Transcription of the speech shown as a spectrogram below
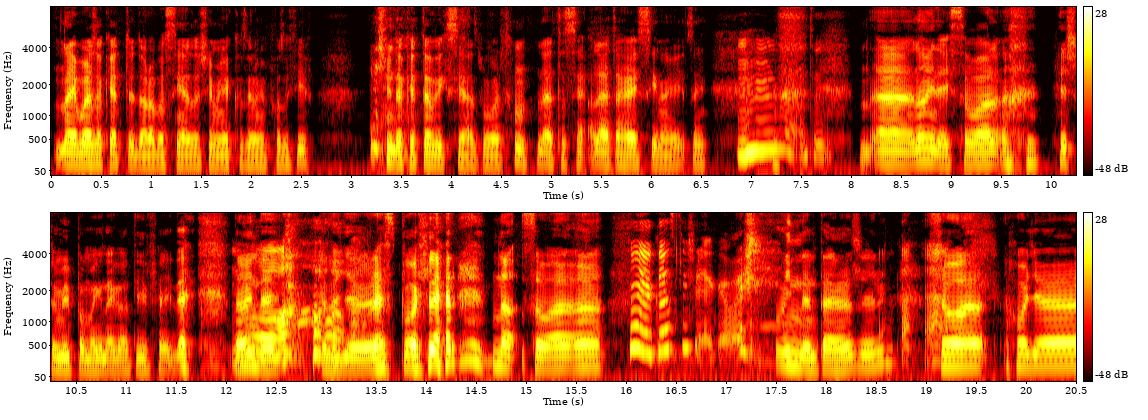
nagyjából ez a kettő darab a színházas élmények közül, ami pozitív, és mind a kettő a végszínházban volt. Hm, lehet, a, lehet a helyszíne izé. Mhm, lehet, hogy... Na mindegy, szóval, és a MIPA meg negatív hely, de na mindegy, ez egy előre spoiler. Na, szóval, uh, Ők azt is el kell mesélni. mindent elmesélünk. Szóval, hogy uh,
